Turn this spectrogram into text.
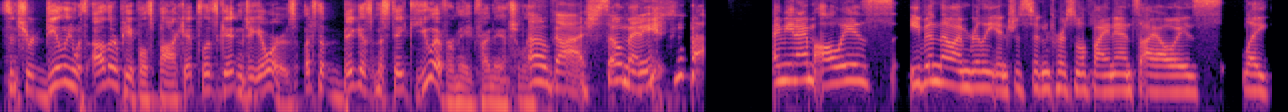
Since you're dealing with other people's pockets, let's get into yours. What's the biggest mistake you ever made financially? Oh gosh, so many. I mean, I'm always, even though I'm really interested in personal finance, I always like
